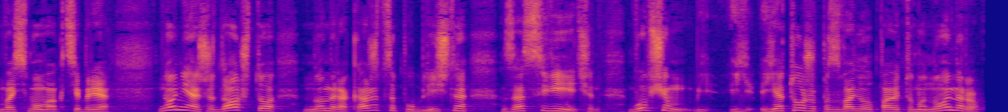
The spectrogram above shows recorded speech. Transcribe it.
8 октября, но не ожидал, что номер окажется публично засвечен. В общем, я тоже позвонил по этому номеру,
